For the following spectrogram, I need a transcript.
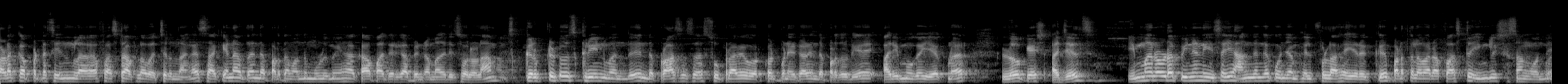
படக்கப்பட்ட சீன்களாக ஃபர்ஸ்ட் ஹாஃபில் வச்சிருந்தாங்க. செகண்ட் ஹாஃப் தான் இந்த படத்தை வந்து முழுமையாக காப்பாத்திருக்கு அப்படின்ற மாதிரி சொல்லலாம். ஸ்கிரிப்ட் டு ஸ்க்ரீன் வந்து இந்த ப்ராசஸை சூப்பராகவே ஒர்க் அவுட் பண்ணியிருக்காரு இந்த படத்துடைய அறிமுக இயக்குனர் லோகேஷ் அஜில்ஸ். இம்மனோட பின்னணி இசை அங்கங்கே கொஞ்சம் ஹெல்ப்ஃபுல்லாக இருக்கு. படத்தில் வர ஃபர்ஸ்ட் இங்கிலீஷ் சாங் வந்து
